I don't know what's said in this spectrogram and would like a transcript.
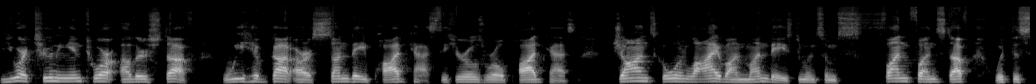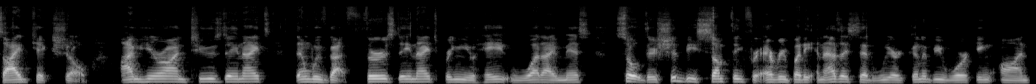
you are tuning into our other stuff. We have got our Sunday podcast, the Heroes World podcast. John's going live on Mondays doing some fun, fun stuff with the Sidekick Show. I'm here on Tuesday nights. Then we've got Thursday nights bringing you Hey, What I Miss. So there should be something for everybody. And as I said, we are going to be working on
